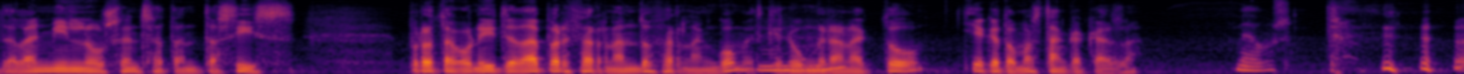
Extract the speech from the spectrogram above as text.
de l'any 1976, protagonitzada per Fernando Fernán Gómez, que era un Mhm. gran actor, i aquest home es tanca a casa. Veus?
